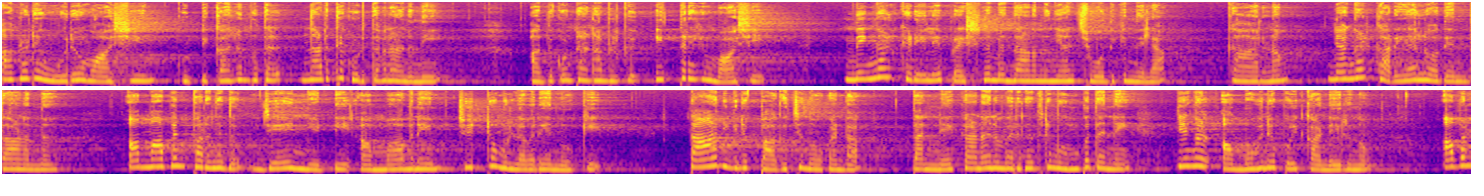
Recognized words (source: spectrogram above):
അവളുടെ ഓരോ വാശിയും കുട്ടിക്കാലം മുതൽ നടത്തി കൊടുത്തവനാണ് നീ. അതുകൊണ്ടാണ് അവൾക്ക് ഇത്രയും വാശി. നിങ്ങൾക്കിടയിലെ പ്രശ്നം എന്താണെന്ന് ഞാൻ ചോദിക്കുന്നില്ല. കാരണം ഞങ്ങൾക്കറിയാലോ അതെന്താണെന്ന്. അമ്മാവൻ പറഞ്ഞതും ജയൻ ഞെട്ടി അമ്മാവനെയും ചുറ്റുമുള്ളവരെയും നോക്കി. താനിങ്ങനെ പകച്ചു നോക്കണ്ട. തന്നെ കാണാൻ വരുന്നതിന് മുമ്പ് തന്നെ ഞങ്ങൾ അമ്മുവിനെ പോയി കണ്ടിരുന്നു. അവൾ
